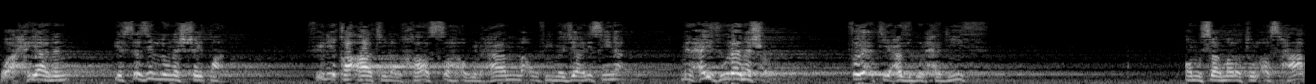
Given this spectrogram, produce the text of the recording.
وأحيانا يستزلنا الشيطان في لقاءاتنا الخاصة أو العامة أو في مجالسنا من حيث لا نشعر. فيأتي عذب الحديث ومسامرة الأصحاب.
